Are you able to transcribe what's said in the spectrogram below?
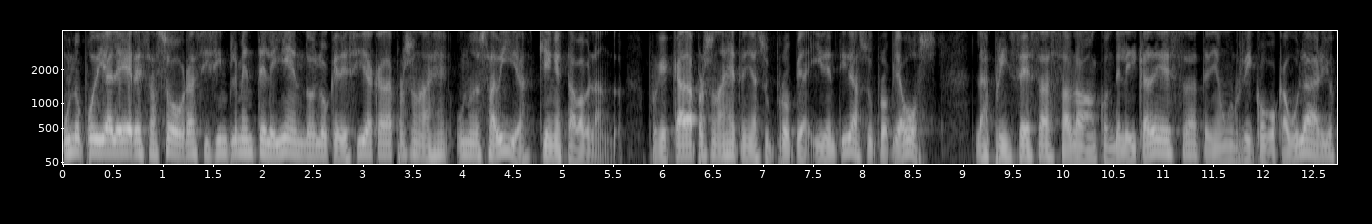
uno podía leer esas obras y simplemente leyendo lo que decía cada personaje, uno sabía quién estaba hablando, porque cada personaje tenía su propia identidad, su propia voz. Las princesas hablaban con delicadeza, tenían un rico vocabulario,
